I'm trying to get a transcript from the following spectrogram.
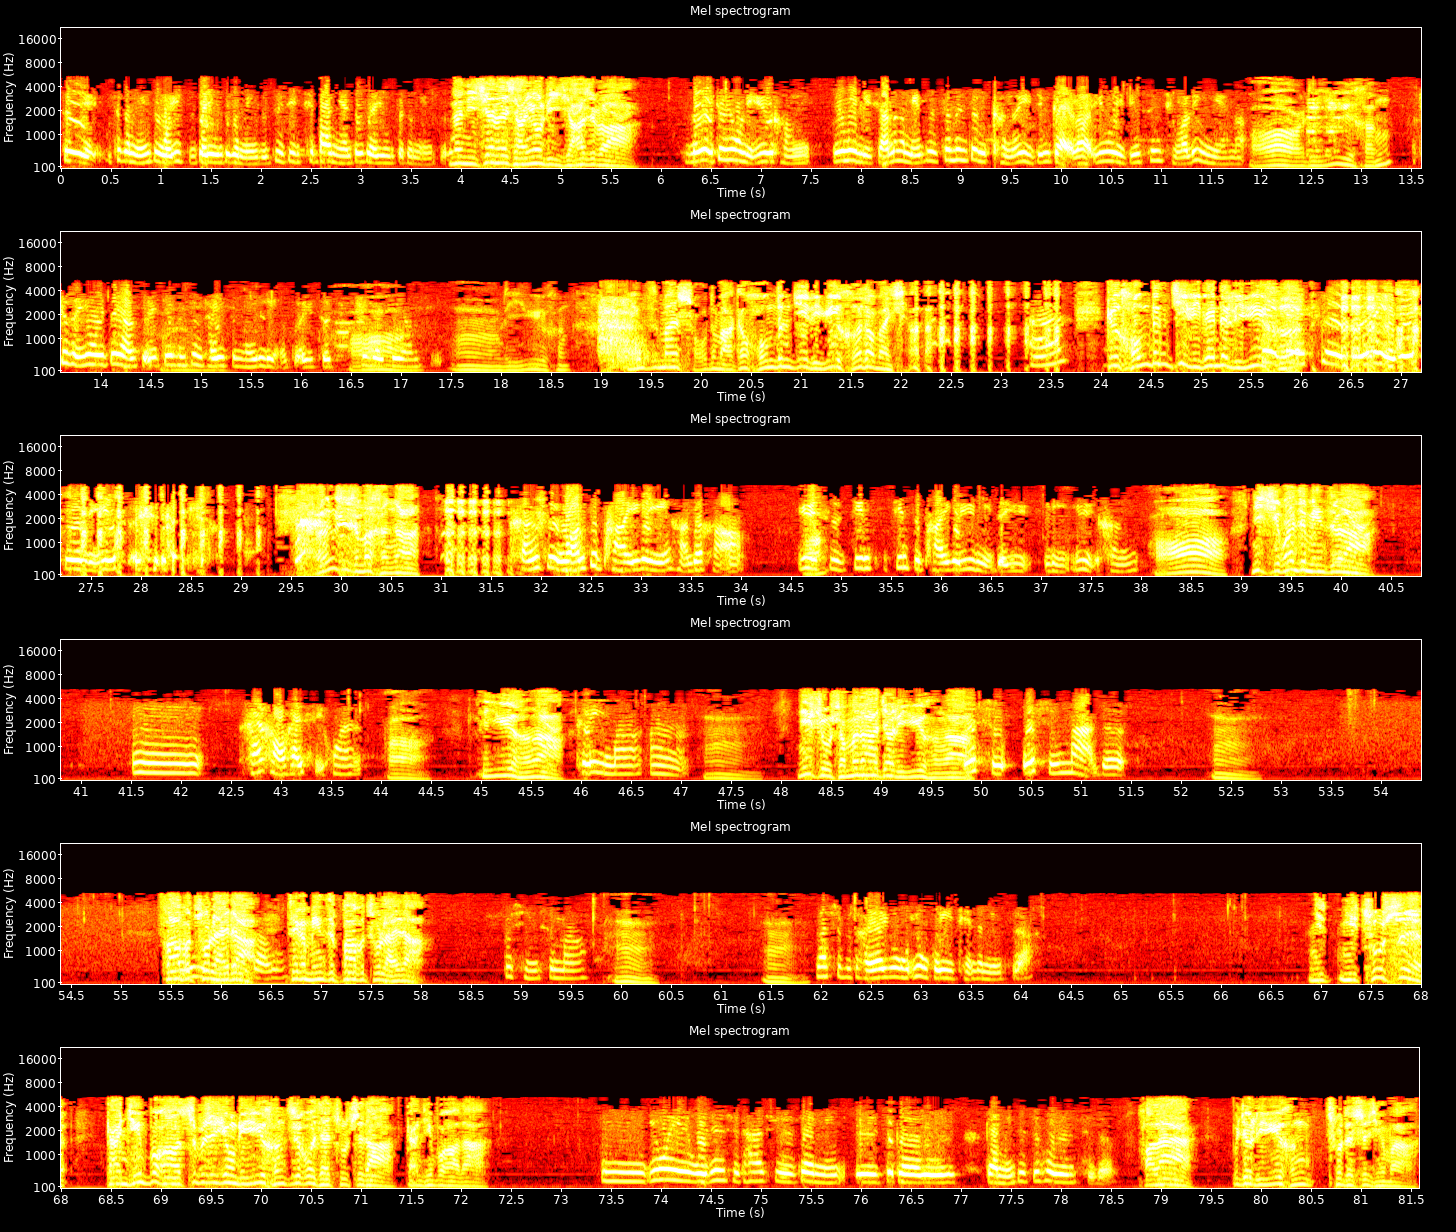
对，这个名字我一直在用这个名字，最近七八年都在用这个名字。那你现在想用李霞是吧？没有，就用李玉恒，因为李霞那个名字身份证可能已经改了，因为已经申请了六年了。哦，李玉恒。就是因为这样，所以结婚证才一直没领，所以说现在这样子。哦。嗯，李玉恒，名字蛮熟的嘛，跟《红灯记》李玉和倒蛮像的。啊？跟《红灯记》里边的李玉对和。对是，别人也都说李玉恒。恒是什么恒啊？恒是王字旁一个银行的行，玉啊是金金字旁一个玉米的玉，李玉恒。哦，你喜欢这名字啦？嗯，还好，还喜欢，啊，李玉恒啊，可以吗？嗯，嗯，你属什么的？叫李玉恒啊我？属我属马的，嗯，发不出来的嗯，这个名字发不出来的。不行是吗？嗯，嗯，那是不是还要用用回以前的名字啊？你你出事感情不好，是不是用李玉恒之后才出事的？感情不好的？嗯，因为我认识他是在名呃这个改名字之后认识的，好啦，不就李玉恒出的事情吗？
